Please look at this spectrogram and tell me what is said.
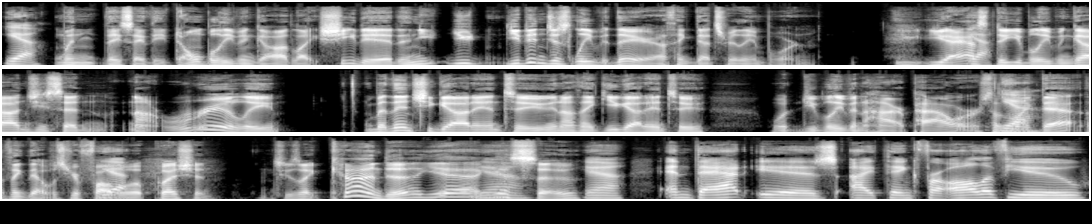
Yeah. when they say they don't believe in God, like she did, and you you you didn't just leave it there. I think that's really important. You, you asked, Yeah. "Do you believe in God?" And she said, "Not really." But then she got into, and I think you got into, "What do you believe in a higher power or something Yeah. like that?" I think that was your follow up question. And she was like, "Kinda, yeah, I Yeah. guess so." Yeah. And that is, I think, for all of you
